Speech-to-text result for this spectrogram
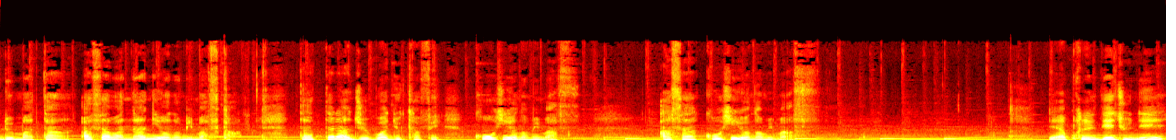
ルマタン朝は何を飲みますかだったらジュボアデュカフェコーヒーを飲みます朝コーヒーを飲みますで après le déjeuner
